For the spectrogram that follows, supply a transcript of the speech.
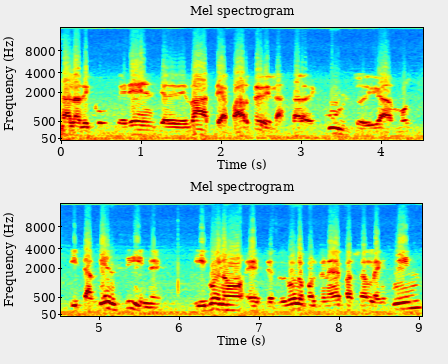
sala de conferencia, de debate, aparte de la sala de culto, digamos, y también cine. Y bueno, este, tuvimos la oportunidad de pasarla en Queens,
